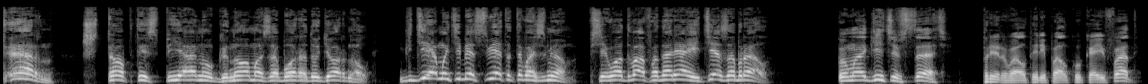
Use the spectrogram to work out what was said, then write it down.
«Терн, чтоб ты с пьяну гнома за бороду дернул! Где мы тебе света-то возьмем? Всего два фонаря, и те забрал!» «Помогите встать!» Прервал перепалку Кайфат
